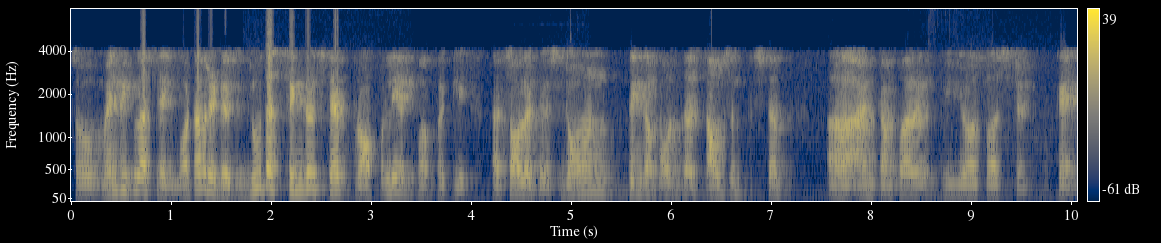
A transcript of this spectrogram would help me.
So many people are saying, whatever it is, do the single step properly and perfectly. That's all it is. Don't think about the thousandth step uh, and compare your first step. Okay.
